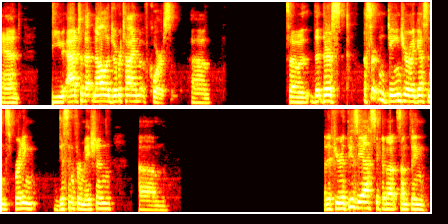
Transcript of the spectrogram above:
and do you add to that knowledge over time? Of course. Um, so th- there's a certain danger, I guess, in spreading disinformation. Um, but if you're enthusiastic about something,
